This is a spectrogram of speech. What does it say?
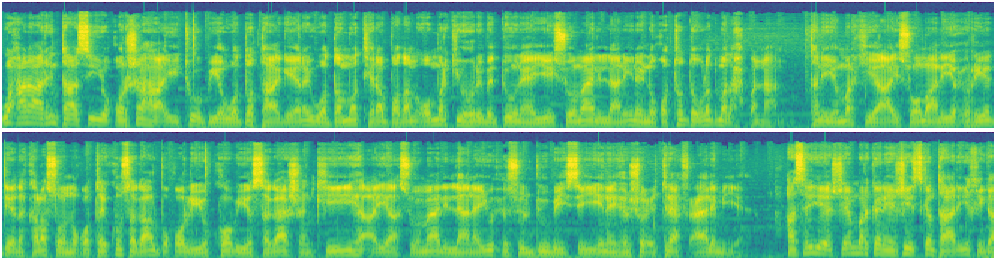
Waxaana arrintaasi iyo qorshaha ay itoobiya waddo taageeray waddamo tiro badan oo markii horeba doonayay somalilan inay noqoto dowlad madax bannaan. Tan iyo markii ay soomaaliya xorriyaddeeda kala soo noqotay kun sagaal boqol iyo koob iyo sagaashankii ayaa somalilan ay u xusul duubaysay inay hesho ictiraaf caalamiya hase yeeshee markan heshiiskan taariikhiga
